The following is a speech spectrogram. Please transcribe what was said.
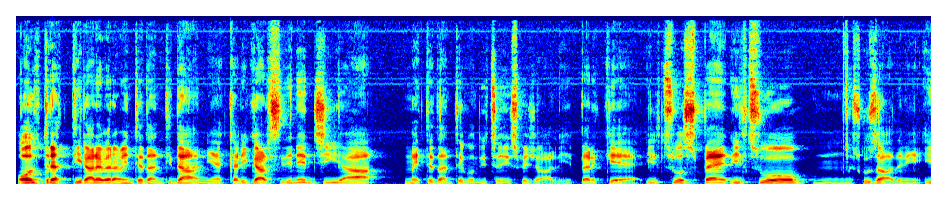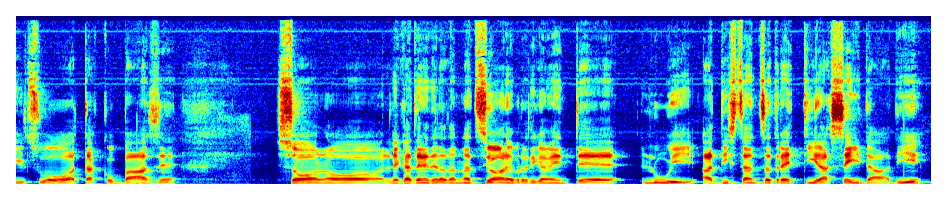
Oltre a tirare veramente tanti danni e a caricarsi di energia, mette tante condizioni speciali perché il suo, spe- il suo mm, scusatemi, il suo attacco base sono le catene della dannazione, praticamente lui a distanza 3 tira 6 dadi,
